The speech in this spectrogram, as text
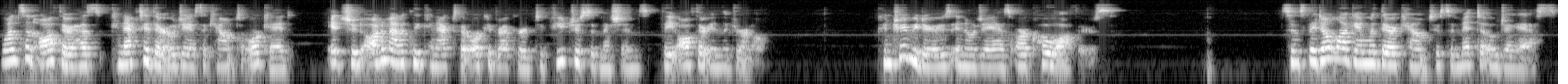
Once an author has connected their OJS account to ORCID, it should automatically connect their ORCID record to future submissions they author in the journal. Contributors in OJS are co-authors. Since they don't log in with their account to submit to OJS,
